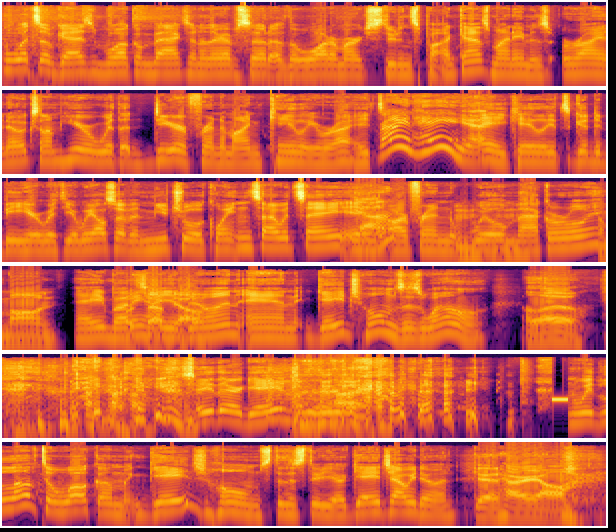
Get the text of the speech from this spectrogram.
What's up, guys, and welcome back to another episode of the Watermark Students Podcast. My name is Ryan Oakes, and I'm here with a dear friend of mine, Kaylee Wright. Ryan, hey. Hey, Kaylee, it's good to be here with you. We also have a mutual acquaintance, I would say, in Yeah? our friend mm-hmm. Will McElroy. Come on. Hey, buddy, What's how up, you y'all? doing? And Gage Holmes as well. Hello. hey there, Gage. We're happy to have you. And we'd love to welcome Gage Holmes to the studio. Gage, how are we doing? Good. How are y'all?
